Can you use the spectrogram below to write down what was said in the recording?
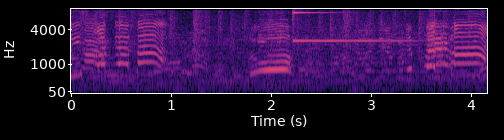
diskon nggak, Pak? Duh. Cepat, Pak.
